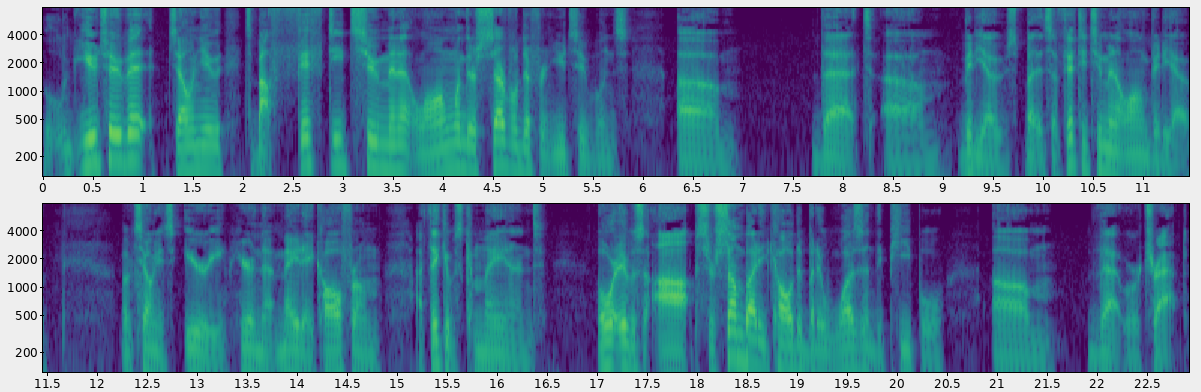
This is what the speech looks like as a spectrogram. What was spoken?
YouTube it, I'm telling you, it's about 52 minute long one. There's several different YouTube ones um, that um, videos, but it's a 52 minute long video. But I'm telling you, it's eerie hearing that Mayday call from, I think it was Command or it was ops or somebody called it, but it wasn't the people um, that were trapped.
